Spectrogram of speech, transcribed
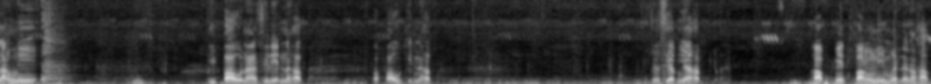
หลังนี้ปีเป้านาซิเลนนะครับปลาเป้ากินนะครับ เดี๋ยวเสียบเหยื่อครับ ครับเบ็ดฟังนี่หมดแล้วนะครับ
